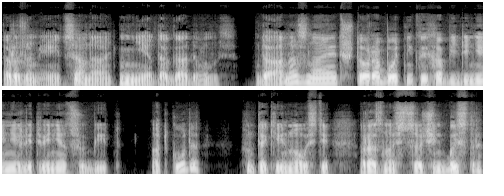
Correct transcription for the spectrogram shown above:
Разумеется, она не догадывалась. Да, она знает, что работник их объединения Литвинец убит. Откуда? Такие новости разносятся очень быстро.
